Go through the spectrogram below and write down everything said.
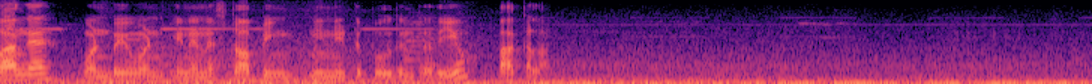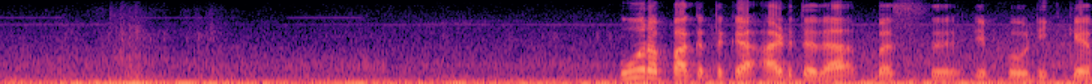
வாங்க ஒன் பை ஒன் என்னென்ன ஸ்டாப்பிங் நின்றுட்டு போகுதுன்றதையும் பார்க்கலாம். ஊரை பார்க்கறதுக்கு அடுத்ததாக பஸ்ஸு இப்போது நிற்க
